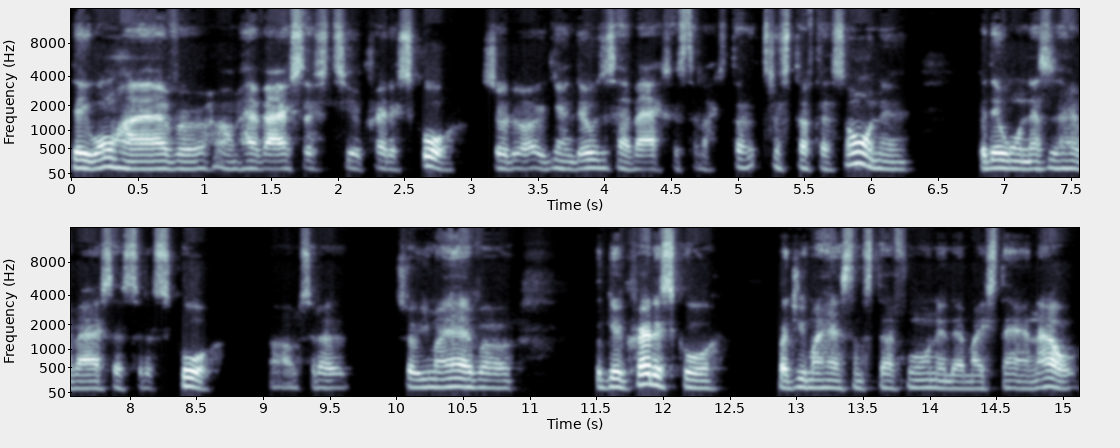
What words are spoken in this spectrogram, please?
they won't, however, um, have access to your credit score. So again, they'll just have access to like st- to stuff that's on there, but they won't necessarily have access to the score. Um, so that so you might have a, a good credit score, but you might have some stuff on it that might stand out.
